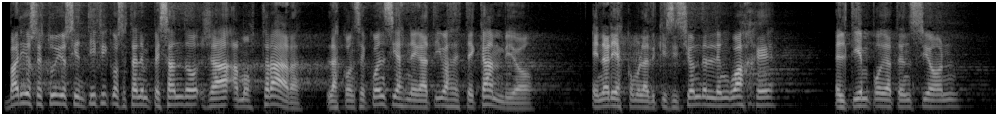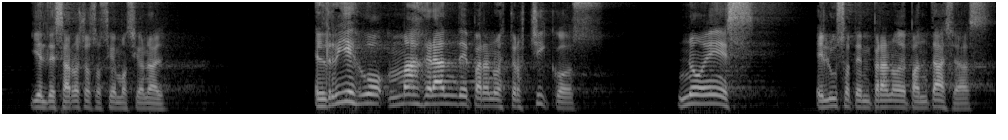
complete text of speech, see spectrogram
Varios estudios científicos están empezando ya a mostrar las consecuencias negativas de este cambio en áreas como la adquisición del lenguaje, el tiempo de atención y el desarrollo socioemocional. El riesgo más grande para nuestros chicos no es el uso temprano de pantallas,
